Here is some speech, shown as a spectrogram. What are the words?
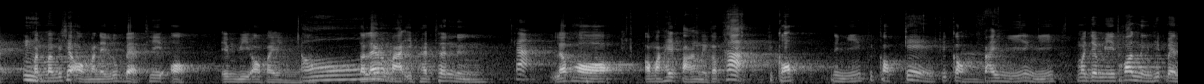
ก อืมมันมันไม่ใช่ออกมาในรูปแบบที่ออก MV ออกไปอย่างนี้ อ๋อตอนแรกมันมาอีกแพทเทิร์นหนึ่งค่ะ แล้วพอเอามาให้ฟังเนี่ยก็ค่ะ พี่ก๊อฟ อย่างนี้พี่ก๊อฟแก้พี่ก๊อฟไปอย่างนี้อย่างนี้ มันจะมีท่อนหนึ่งที่เป็น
